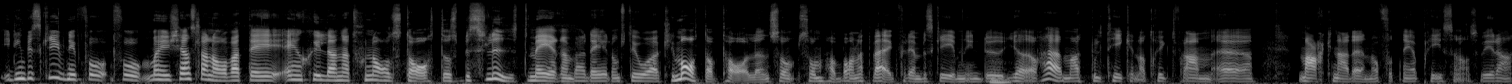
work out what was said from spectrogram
I din beskrivning får, får, man ju känslan av att det är enskilda nationalstaters beslut mer än vad det är de stora klimatavtalen som, som har banat väg för den beskrivning du mm. gör här med att politiken har tryckt fram eh, marknaden och fått ner priserna och så vidare.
